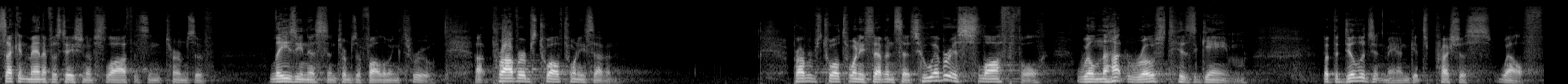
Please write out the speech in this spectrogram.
Second manifestation of sloth is in terms of laziness, in terms of following through. Uh, Proverbs 12 27. Proverbs 12 27 says, Whoever is slothful will not roast his game, but the diligent man gets precious wealth.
